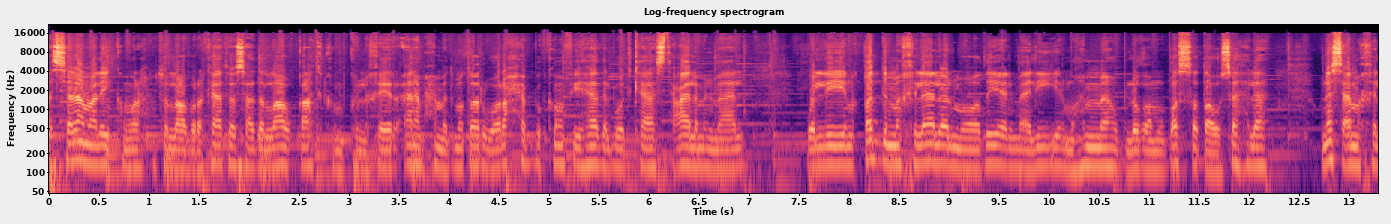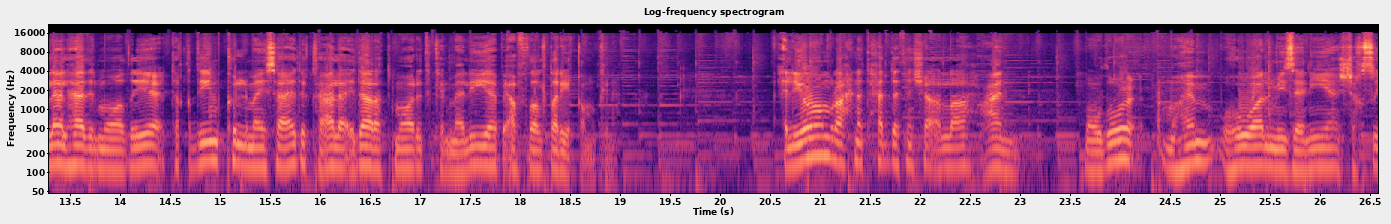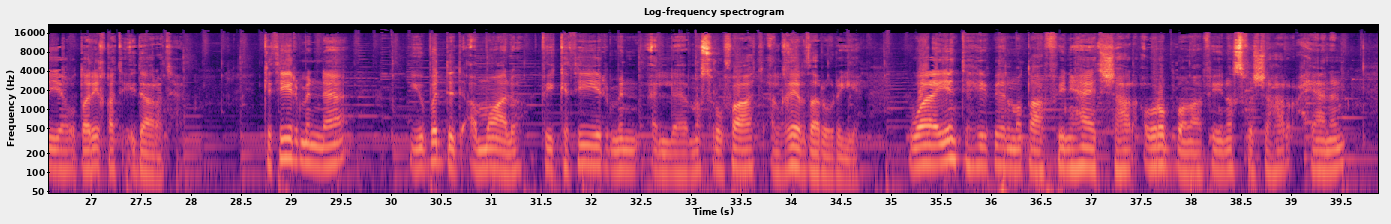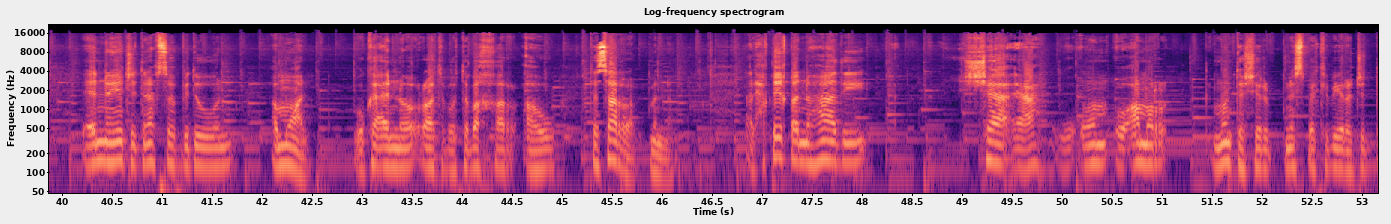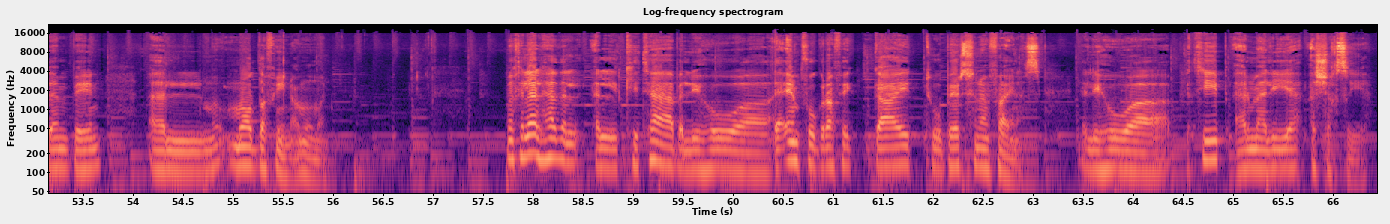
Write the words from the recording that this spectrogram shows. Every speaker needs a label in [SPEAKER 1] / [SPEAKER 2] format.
[SPEAKER 1] السلام عليكم ورحمة الله وبركاته. أسعد الله أوقاتكم بكل خير. أنا محمد مطر وأرحب بكم في هذا البودكاست عالم المال واللي نقدم من خلاله المواضيع المالية المهمة وبلغة مبسطة وسهلة. ونسعى من خلال هذه المواضيع تقديم كل ما يساعدك على إدارة مواردك المالية بأفضل طريقة ممكنة. اليوم راح نتحدث إن شاء الله عن موضوع مهم وهو الميزانية الشخصية وطريقة إدارتها. كثير منا يبدد أمواله في كثير من المصروفات الغير ضرورية وينتهي به المطاف في نهاية الشهر أو ربما في نصف الشهر أحيانا أنه يجد نفسه بدون أموال وكأنه راتبه تبخر أو تسرب منه. الحقيقة أنه هذه شائعة وأمر منتشر بنسبة كبيرة جدا بين الموظفين عموما. من خلال هذا الكتاب اللي هو The Infographic Guide to Personal Finance اللي هو ترتيب المالية الشخصية.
